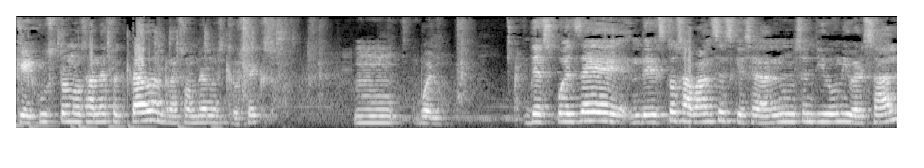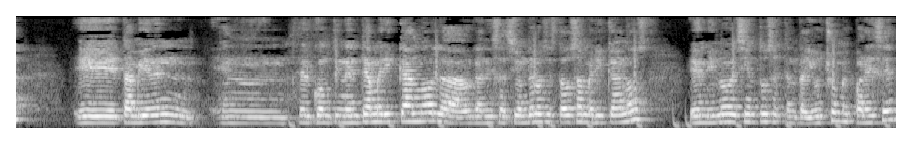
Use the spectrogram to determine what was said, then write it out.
que justo nos han afectado en razón de nuestro sexo. Mm, bueno, después de, estos avances que se dan en un sentido universal, eh, también en, el continente americano, la Organización de los Estados Americanos, en 1978 me parece,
